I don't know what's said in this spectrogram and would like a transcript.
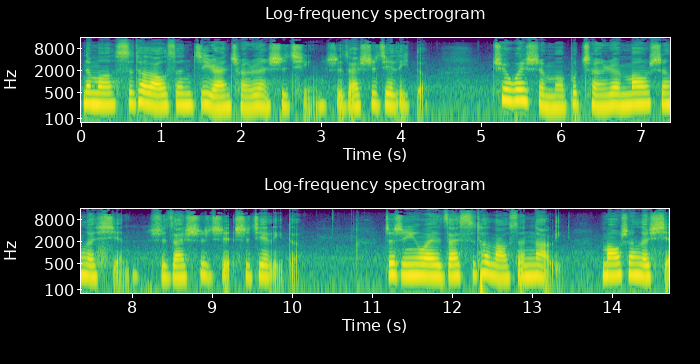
那么斯特劳森既然承认事情是在世界里的，却为什么不承认猫生了蚬是在世界世界里的？这是因为在斯特劳森那里，猫生了蚬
